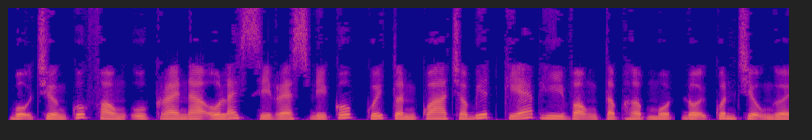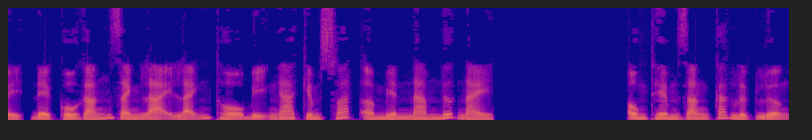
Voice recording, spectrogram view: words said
Bộ trưởng Quốc phòng Ukraine Oleksiy Reznikov cuối tuần qua cho biết Kiev hy vọng tập hợp một đội quân triệu người để cố gắng giành lại lãnh thổ bị Nga kiểm soát ở miền nam nước này. Ông thêm rằng các lực lượng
